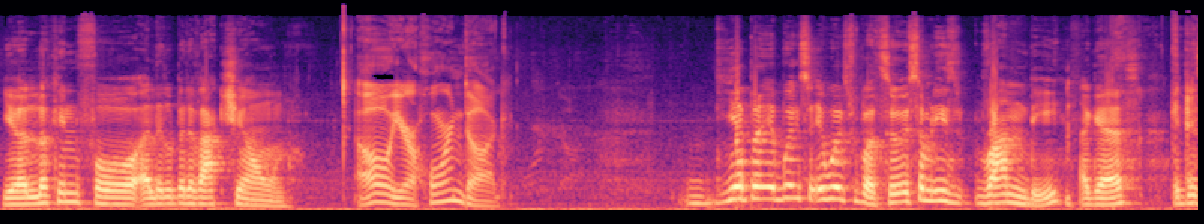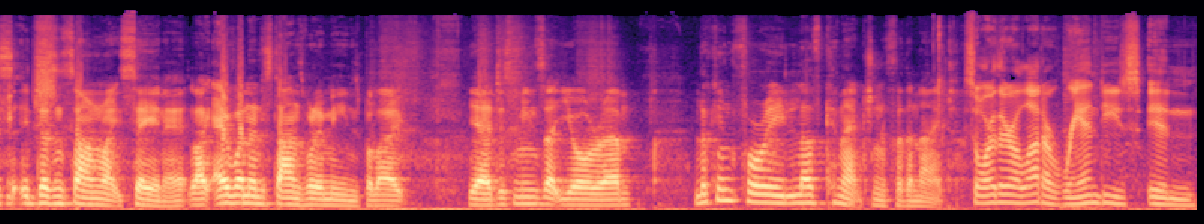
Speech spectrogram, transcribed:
you're looking for a little bit of action. Oh, you're a horn dog. Yeah, but it works. It works for both. So if somebody's Randy, I guess it just it doesn't sound right saying it. Like everyone understands what it means, but like, yeah, it just means that you're um, looking for a love connection for the night. So, are there a lot of Randys in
